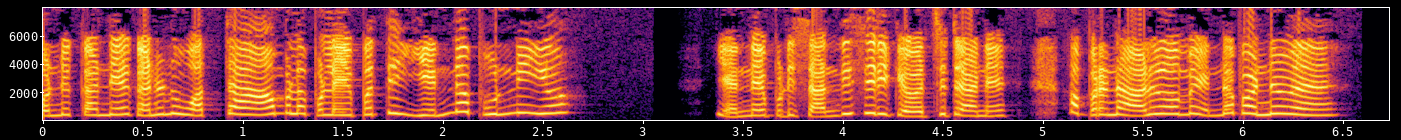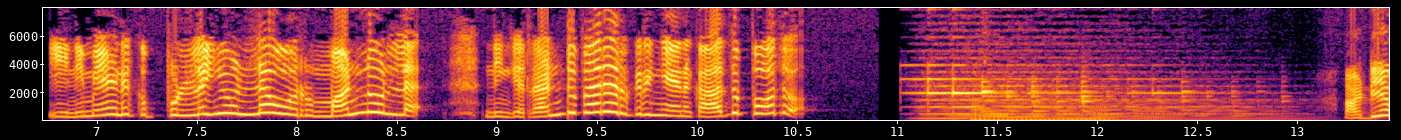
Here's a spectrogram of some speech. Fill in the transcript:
ஒண்ணு கண்ணே கண்ணுன்னு ஒத்த ஆம்பளை பிள்ளைய பத்தி என்ன புண்ணியம்? என்ன இப்படி சந்தி சிரிக்க வச்சுட்டானே. அப்புறம் நான் அழுவாம என்ன பண்ணுவேன்? இனிமே எனக்கு பிள்ளையும் இல்ல ஒரு மண்ணும் இல்ல. நீங்க ரெண்டு பேரும் இருக்கிறீங்க எனக்கு அது போதும். அடியா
